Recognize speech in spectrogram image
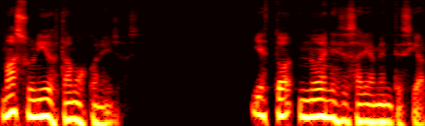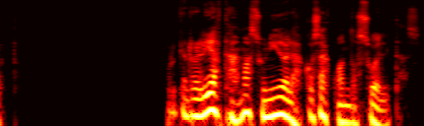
más unidos estamos con ellas. Y esto no es necesariamente cierto. Porque en realidad estás más unido a las cosas cuando sueltas,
